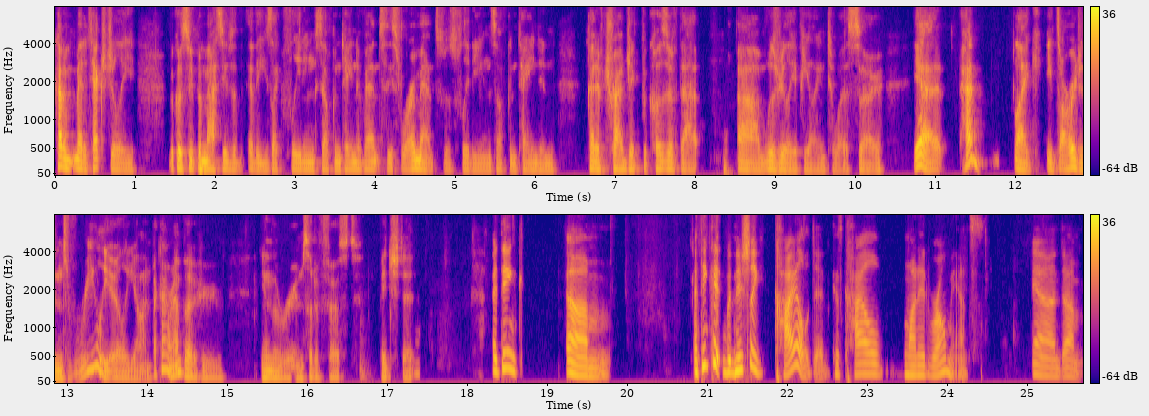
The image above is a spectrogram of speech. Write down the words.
kind of metatextually because supermassives are, are these like fleeting self-contained events this romance was fleeting and self-contained and kind of tragic because of that um, was really appealing to us so yeah it had like its origins really early on i can't remember who in the room sort of first pitched it I think um I think it initially Kyle did because Kyle wanted romance. And um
